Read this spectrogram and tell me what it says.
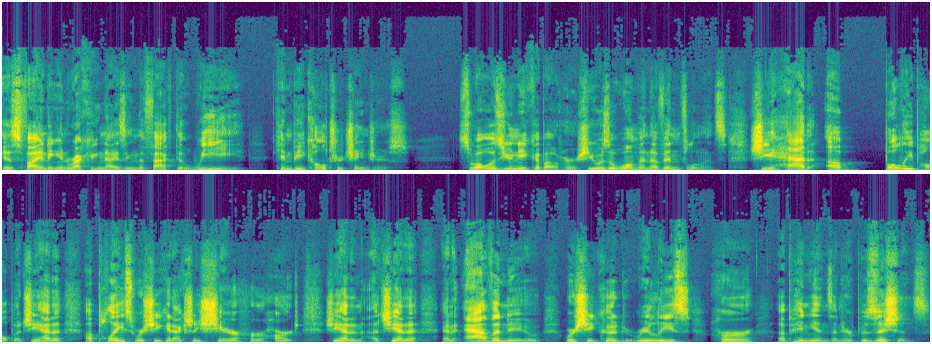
Is finding and recognizing the fact that we can be culture changers. So, what was unique about her? She was a woman of influence. She had a bully pulpit. She had a, a place where she could actually share her heart. She had an she had a, an avenue where she could release her opinions and her positions.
